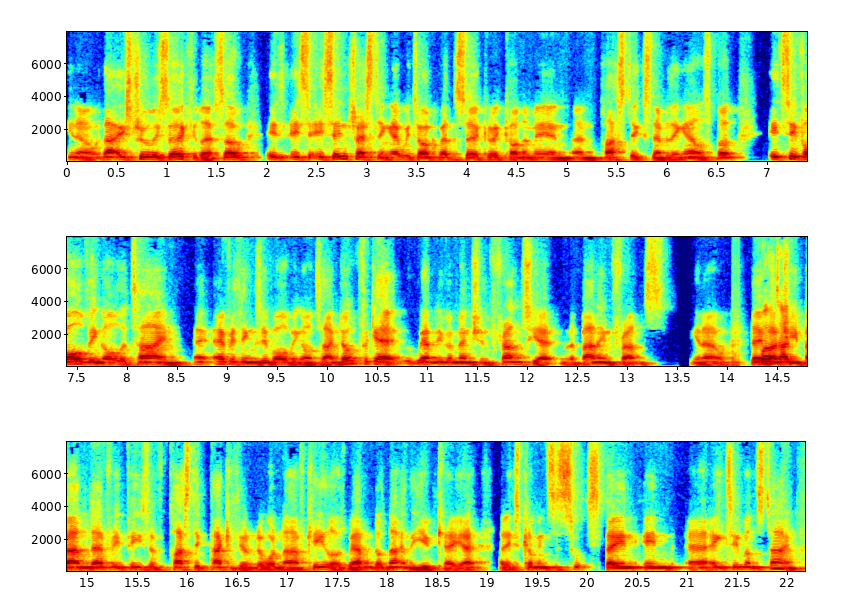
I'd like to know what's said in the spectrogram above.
you know, that is truly circular. So it's, it's, it's interesting how we talk about the circular economy and, and plastics and everything else, but it's evolving all the time. Everything's evolving all the time. Don't forget, we haven't even mentioned France yet and the ban in France. You know, they've well actually banned every piece of plastic packaging under one and a half kilos. We haven't done that in the UK yet, and it's coming to Spain in uh, 18 months' time,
